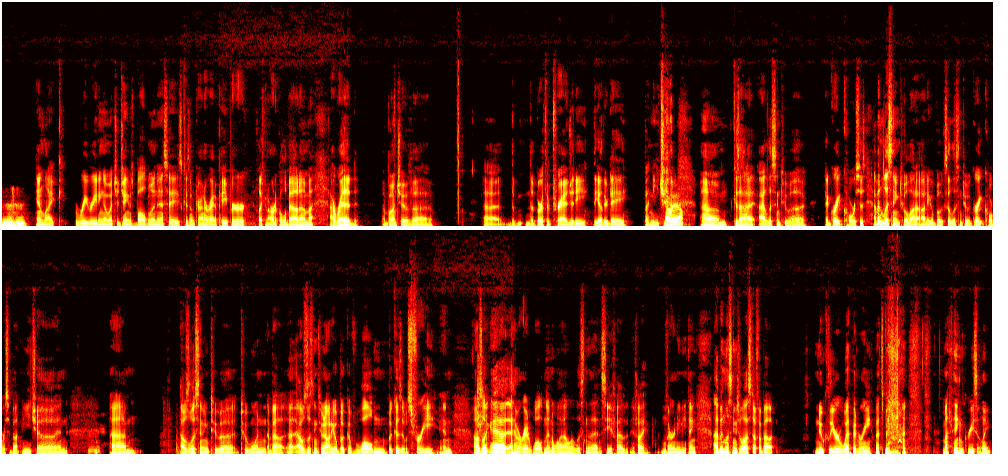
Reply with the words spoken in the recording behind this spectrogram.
Mm-hmm. and like rereading a bunch of James Baldwin essays because I'm trying to write a paper, like an article about him. I, I read a bunch of uh, uh, the the Birth of Tragedy the other day by Nietzsche. Oh yeah. um, because I I listened to a a great courses. I've been listening to a lot of audiobooks. I listened to a great course about Nietzsche and um I was listening to a to one about uh, I was listening to an audiobook of Walden because it was free and I was like, eh, I haven't read Walden in a while. I'll listen to that and see if I if I learn anything. I've been listening to a lot of stuff about nuclear weaponry. That's been my thing recently.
